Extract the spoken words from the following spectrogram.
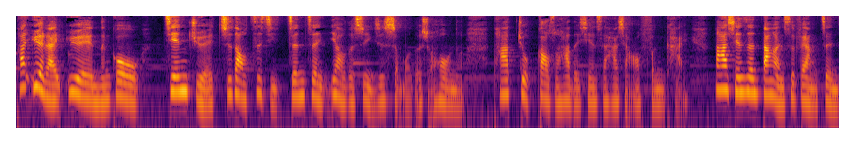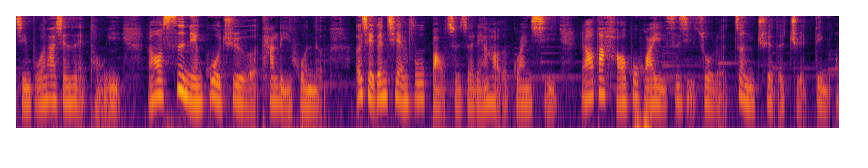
他越来越能够坚决知道自己真正要的事情是什么的时候呢，他就告诉他的先生，他想要分开。那他先生当然是非常震惊，不过他先生也同意。然后四年过去了，他离婚了。而且跟前夫保持着良好的关系，然后她毫不怀疑自己做了正确的决定哦。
